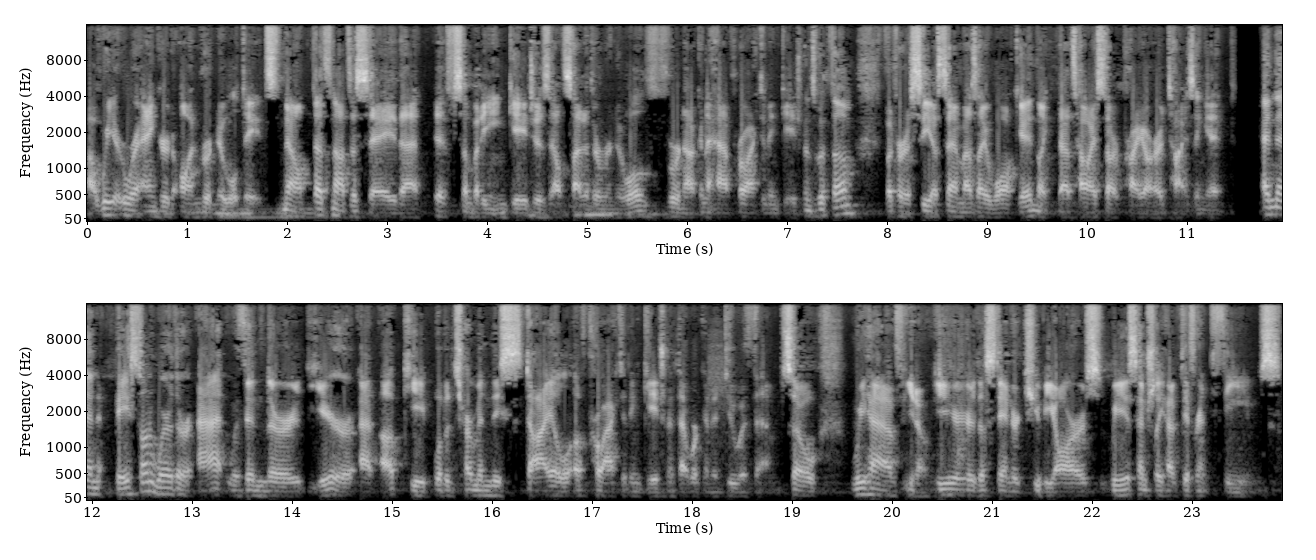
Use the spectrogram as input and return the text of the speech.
Uh, we, we're anchored on renewal dates. Now, that's not to say that if somebody engages outside of their renewal, we're not going to have proactive engagements with them. But for a CSM, as I walk in, like that's how I start prioritizing it. And then based on where they're at within their year at upkeep will determine the style of proactive engagement that we're going to do with them. So we have, you know, here the standard QBRs. We essentially have different themes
